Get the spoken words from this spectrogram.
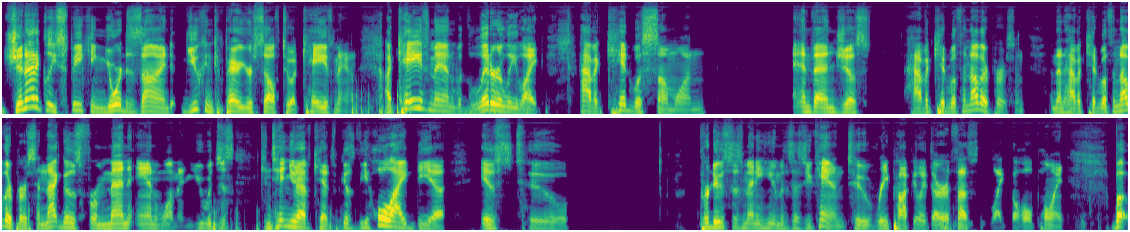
genetically speaking, you're designed, you can compare yourself to a caveman. A caveman would literally like have a kid with someone and then just have a kid with another person and then have a kid with another person. That goes for men and women. You would just continue to have kids because the whole idea is to produce as many humans as you can to repopulate the earth that's like the whole point but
